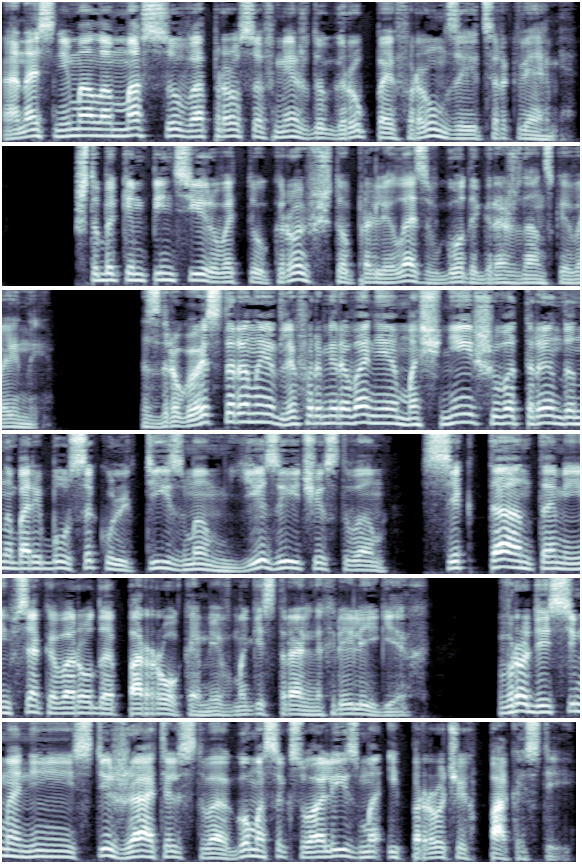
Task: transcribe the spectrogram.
она снимала массу вопросов между группой Фрунзе и церквями, чтобы компенсировать ту кровь, что пролилась в годы гражданской войны. С другой стороны, для формирования мощнейшего тренда на борьбу с оккультизмом, язычеством, сектантами и всякого рода пороками в магистральных религиях, вроде симонии, стяжательства, гомосексуализма и прочих пакостей.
